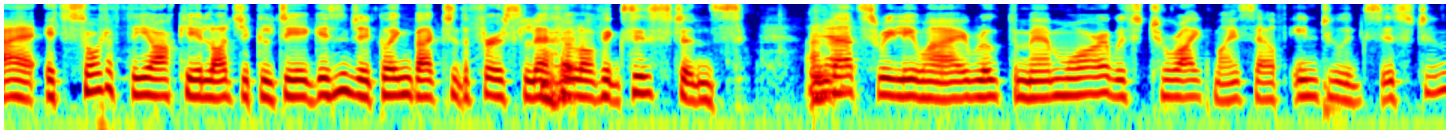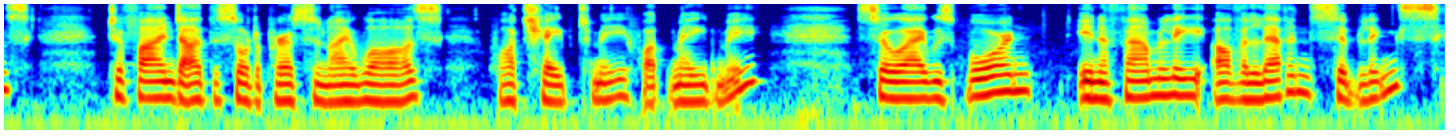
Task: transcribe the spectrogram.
uh, it's sort of the archaeological dig, isn't it? Going back to the first level of existence. And yeah. that's really why I wrote the memoir, was to write myself into existence, to find out the sort of person I was, what shaped me, what made me. So I was born in a family of 11 siblings,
